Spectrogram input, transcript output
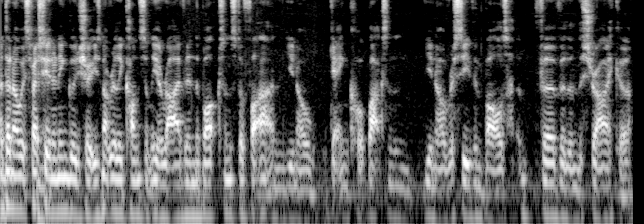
I don't know, especially in an England shirt, he's not really constantly arriving in the box and stuff like that, and you know, getting cutbacks and you know, receiving balls further than the striker.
